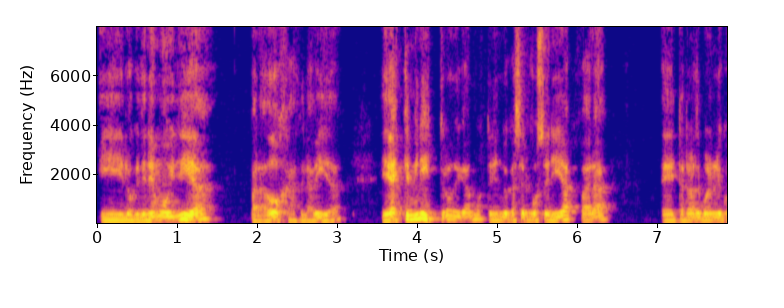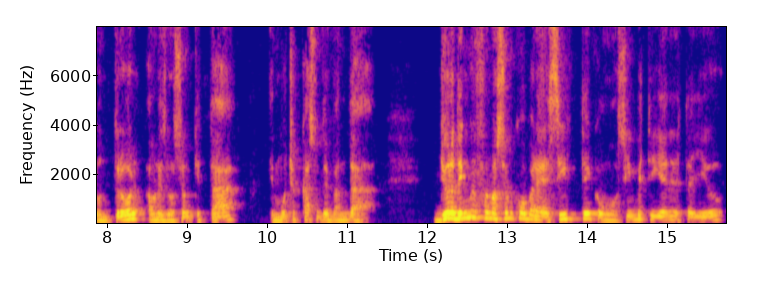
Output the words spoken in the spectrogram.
Y lo que tenemos hoy día, paradojas de la vida, es a este ministro, digamos, teniendo que hacer vocerías para eh, tratar de ponerle control a una situación que está en muchos casos desbandada. Yo no tengo información como para decirte, como si investigué en el estallido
